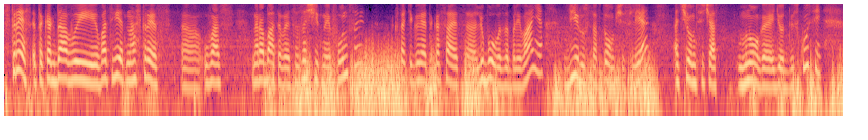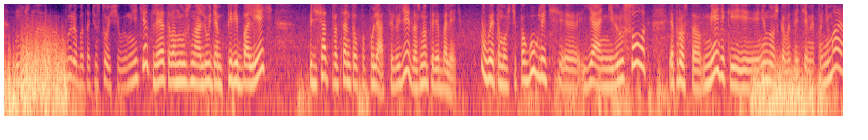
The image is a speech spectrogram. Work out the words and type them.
Стресс – это когда вы в ответ на стресс э, у вас нарабатываются защитные функции. Кстати говоря, это касается любого заболевания, вируса в том числе, о чем сейчас много идет дискуссий. Нужно выработать устойчивый иммунитет, для этого нужно людям переболеть. 50% популяции людей должно переболеть. Ну, вы это можете погуглить. Э, я не вирусолог, я просто медик и немножко в этой теме понимаю,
